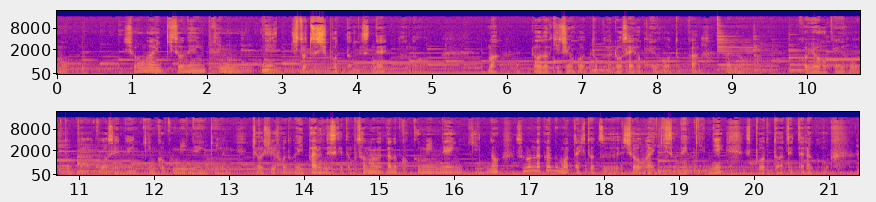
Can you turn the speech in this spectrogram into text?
もう障害基礎年金に一つ絞ったんですね。あのまあ労働基準法とか労災保険法とかあの雇用保険法とか厚生年金国民年金徴収法とかいっぱいあるんですけどもその中の国民年金のその中のまた一つ障害基礎年金にスポットを当てたらこう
